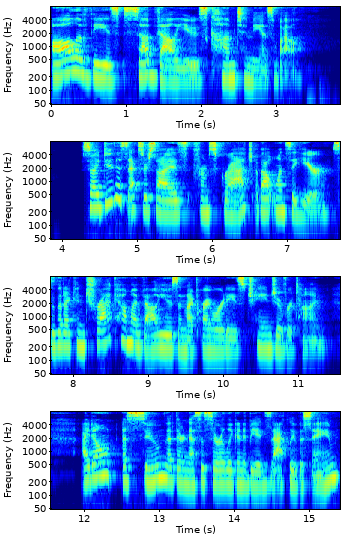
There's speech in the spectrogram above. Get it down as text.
all of these sub values come to me as well. So I do this exercise from scratch about once a year so that I can track how my values and my priorities change over time. I don't assume that they're necessarily going to be exactly the same,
